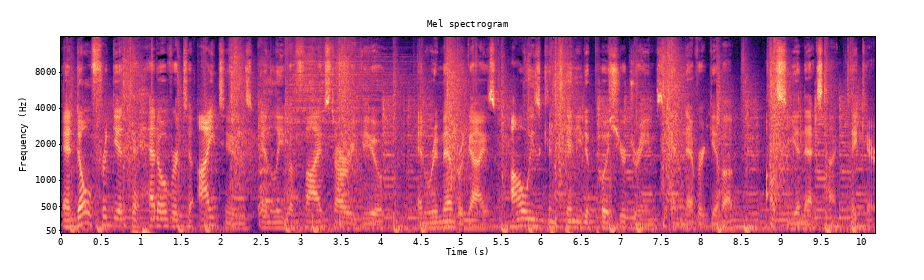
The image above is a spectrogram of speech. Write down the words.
And don't forget to head over to iTunes and leave a five star review. And remember, guys, always continue to push your dreams and never give up. I'll see you next time. Take care.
